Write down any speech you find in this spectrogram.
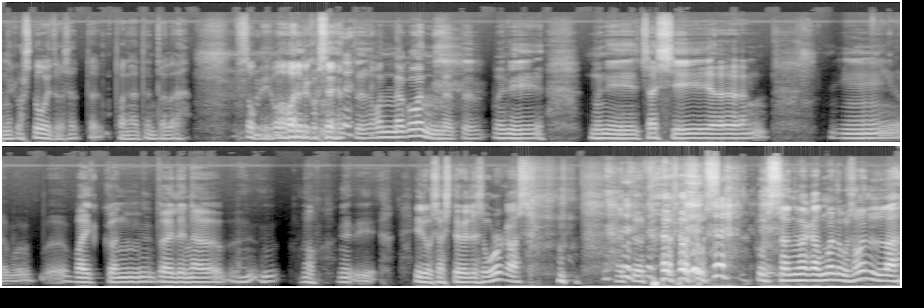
nagu stuudios, et paned endale sobiva valguse, et on nagu on, et mõni, mõni džässi äh, mm, paik on tõeline noh, ilusasti öeldes urgas et kus, kus on väga mõnus olla,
